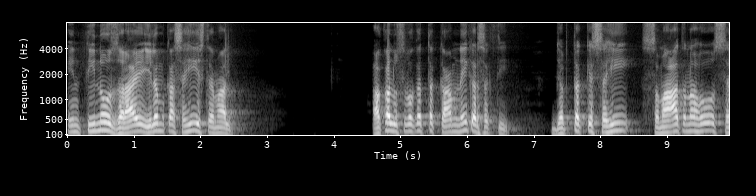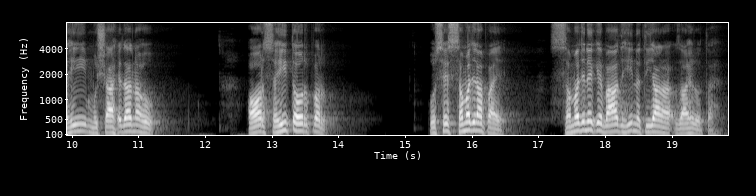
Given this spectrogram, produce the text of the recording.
ان تینوں ذرائع علم کا صحیح استعمال۔ عقل اس وقت تک کام نہیں کر سکتی جب تک کہ صحیح سماعت نہ ہو، صحیح مشاہدہ نہ ہو۔ اور صحیح طور پر اسے سمجھ نہ پائے۔ سمجھنے کے بعد ہی نتیجہ ظاہر ہوتا ہے۔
